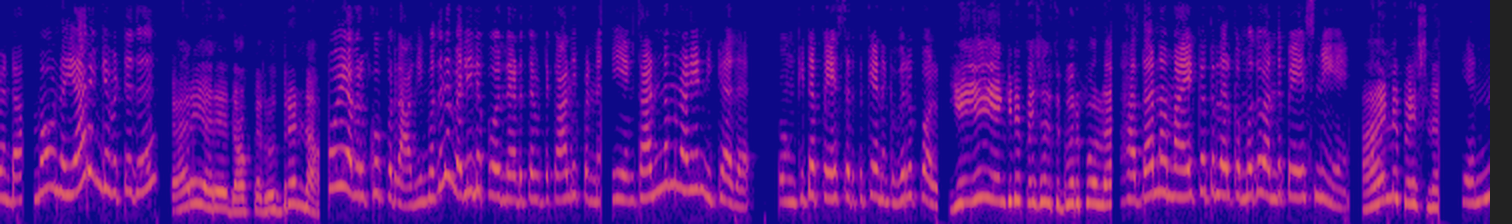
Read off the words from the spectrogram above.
வேண்டாம் அம்மா உன்னை யார் இங்க விட்டது? யாரு யாரு? டாக்டர் ருத்ரன் தான். போய் அவர் கூப்பிடுறா. நீ முதல்ல வெளியில போய் இந்த இடத்த விட்டு காலி பண்ண. நீ என் கண்ணு முன்னாடியே நிக்காத. உன்கிட்ட பேசுறதுக்கு எனக்கு விருப்பம் இல்ல. ஏன் ஏன் என்கிட்ட பேசுறதுக்கு விருப்பம் இல்ல? அதான் நான் மயக்கத்துல இருக்கும்போது வந்து பேசுனியே. நான் என்ன பேசினேன்? என்ன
